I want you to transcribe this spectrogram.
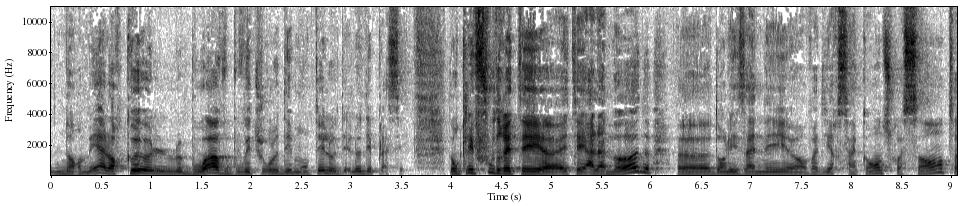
normées. Alors que le bois, vous pouvez toujours le démonter, le, déplacer. Donc les foudres étaient, étaient à la mode dans les années, on va dire 50, 60.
